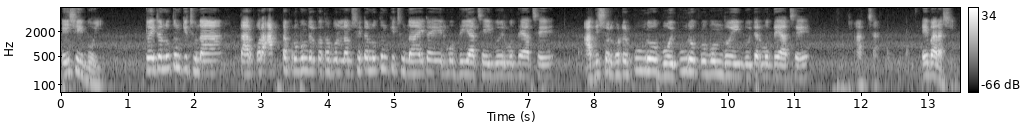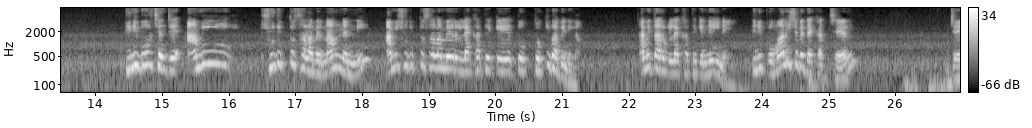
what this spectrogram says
এই সেই বই। তো এটা নতুন কিছু না, তারপর আটটা প্রবন্ধের কথা বললাম, সেটা নতুন কিছু না, এটা এর মধ্যেই আছে, এই বইয়ের মধ্যে আছে। আদিশ্বর ঘটের পুরো বই, পুরো প্রবন্ধ এই বইটার মধ্যে আছে। আচ্ছা এবার আসি। তিনি বলছেন যে, আমি সুদীপ্ত সালামের নাম নেননি, আমি সুদীপ্ত সালামের লেখা থেকে তথ্য কীভাবে নিলাম? আমি তার লেখা থেকে নেই নেই। তিনি প্রমাণ হিসেবে দেখাচ্ছেন যে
